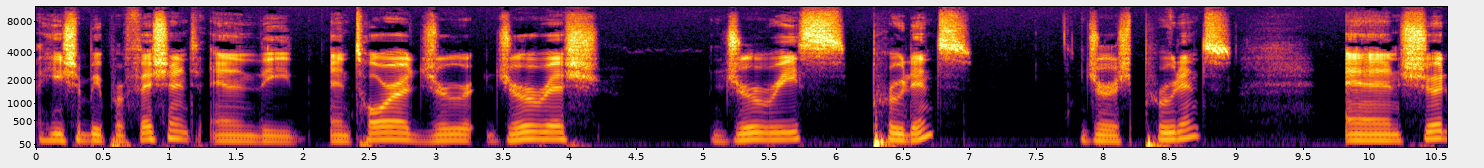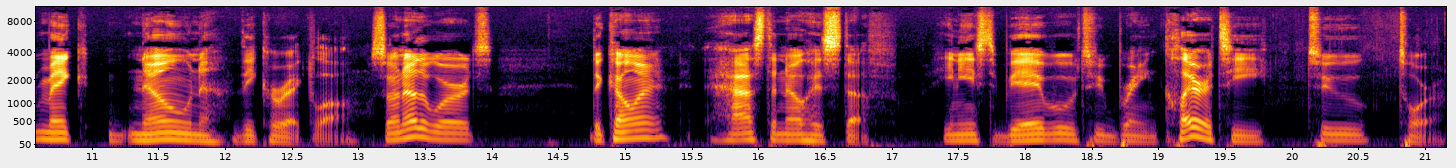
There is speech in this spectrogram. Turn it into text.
he should be proficient in the in Torah jur, jurish jurisprudence, jurisprudence, and should make known the correct law. So, in other words, the Cohen has to know his stuff. He needs to be able to bring clarity to Torah.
